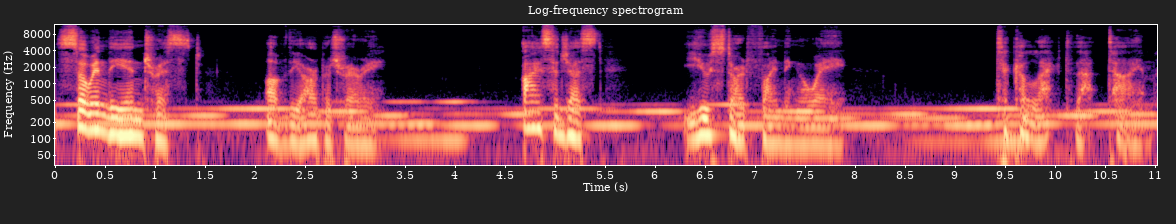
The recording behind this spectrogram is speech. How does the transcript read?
So, in the interest of the arbitrary, I suggest you start finding a way to collect that time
